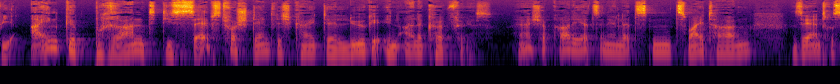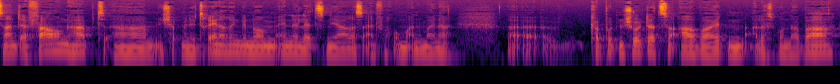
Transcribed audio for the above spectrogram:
wie eingebrannt die Selbstverständlichkeit der Lüge in alle Köpfe ist. Ja, ich habe gerade jetzt in den letzten zwei Tagen sehr interessante Erfahrungen gehabt. Ähm, ich habe mir eine Trainerin genommen Ende letzten Jahres, einfach um an meiner äh, kaputten Schulter zu arbeiten. Alles wunderbar.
